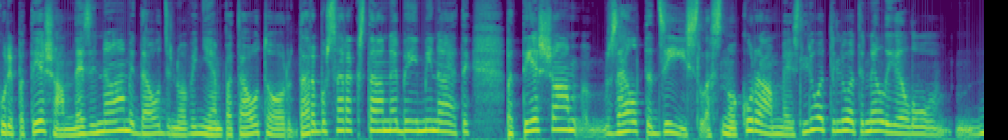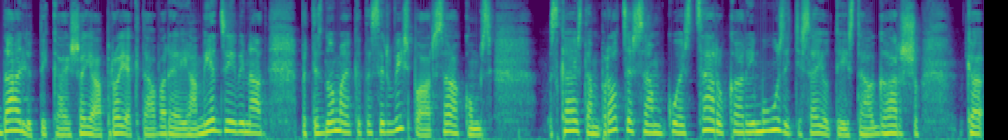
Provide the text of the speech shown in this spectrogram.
kuri patiešām nezināmi, daudzi no viņiem pat autoru darbu sarakstā nebija minēti, patiešām zelta dzīslas, no kurām mēs ļoti, ļoti nelielu daļu tikai šajā projektā varējām iedzīvināt, bet es domāju, ka tas ir vispār sākums skaistam procesam, ko es ceru, ka arī mūziķi sajutīs tā garšu, ka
